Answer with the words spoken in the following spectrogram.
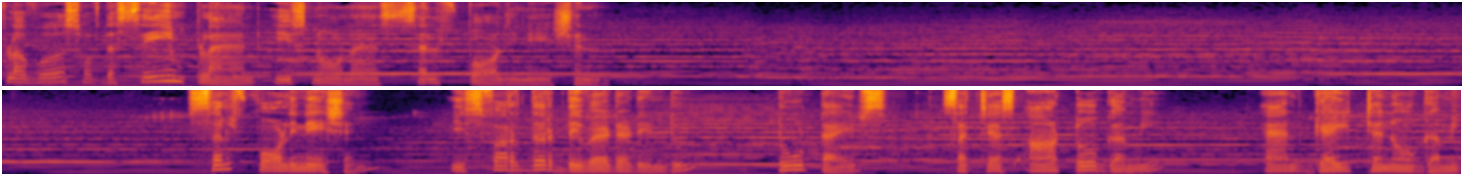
flowers of the same plant is known as self-pollination. Self-pollination is further divided into two types such as autogamy and geitonogamy.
